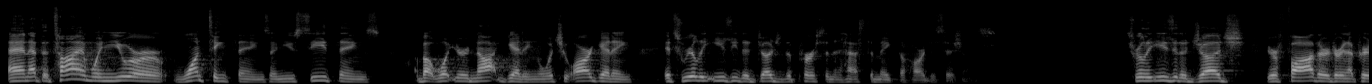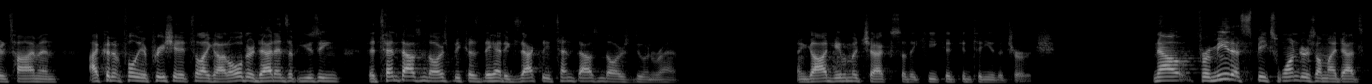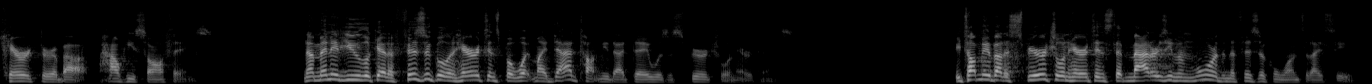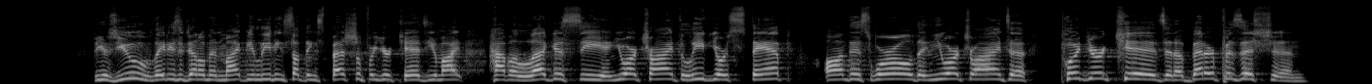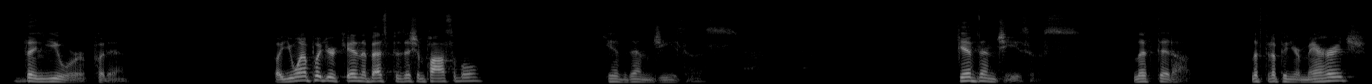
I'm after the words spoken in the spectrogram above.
And at the time when you are wanting things and you see things about what you're not getting and what you are getting, it's really easy to judge the person that has to make the hard decisions. It's really easy to judge your father during that period of time. And I couldn't fully appreciate it till I got older. Dad ends up using the $10,000 because they had exactly $10,000 due in rent. And God gave him a check so that he could continue the church. Now, for me, that speaks wonders on my dad's character about how he saw things. Now, many of you look at a physical inheritance, but what my dad taught me that day was a spiritual inheritance. He taught me about a spiritual inheritance that matters even more than the physical ones that I see. Because you, ladies and gentlemen, might be leaving something special for your kids. You might have a legacy and you are trying to leave your stamp on this world and you are trying to put your kids in a better position than you were put in. But you want to put your kid in the best position possible? Give them Jesus. Give them Jesus. Lift it up. Lift it up in your marriage.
